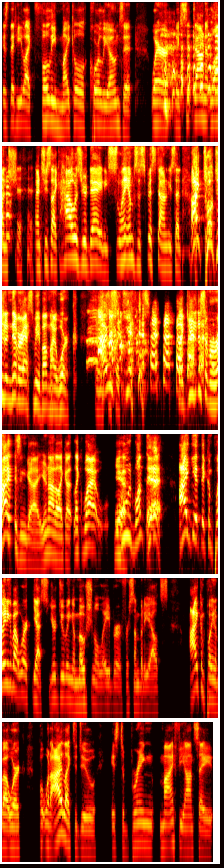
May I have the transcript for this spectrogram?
is that he like fully Michael Corleone's it, where they sit down at lunch and she's like, How was your day? And he slams his fist down and he said, I told you to never ask me about my work. And I was like, yes, like you're just a Verizon guy. You're not like a like why Yeah. who would want that? yeah. I get that complaining about work, yes, you're doing emotional labor for somebody else. I complain about work, but what I like to do is to bring my fiance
